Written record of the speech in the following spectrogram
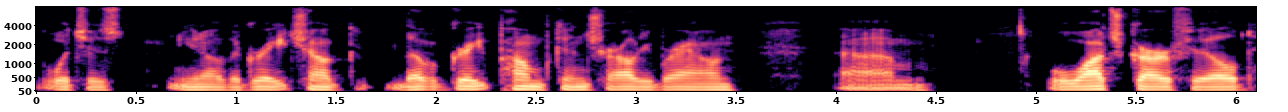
which is you know the Great Chunk, the Great Pumpkin, Charlie Brown. Um, we'll watch Garfield.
